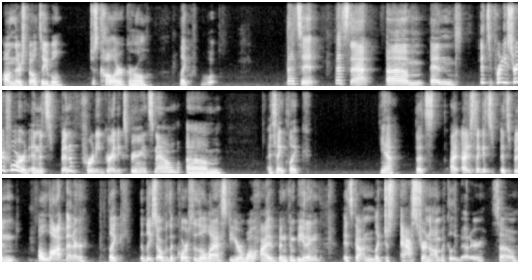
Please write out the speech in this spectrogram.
on their SpellTable, just call her a girl. Like, wh- that's it. That's that. Um, and it's pretty straightforward, and it's been a pretty great experience now. Um, I think like yeah, that's I, I just think it's it's been a lot better. Like at least over the course of the last year while I've been competing, it's gotten like just astronomically better. So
